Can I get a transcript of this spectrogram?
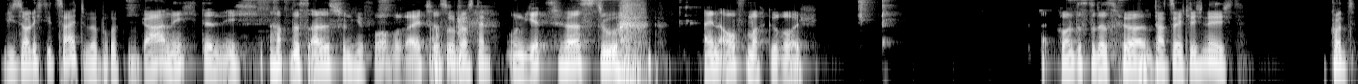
wie soll ich die Zeit überbrücken? Gar nicht, denn ich habe das alles schon hier vorbereitet. Achso, du hast dein. Und jetzt hörst du ein Aufmachgeräusch. Konntest du das hören? Tatsächlich nicht. Konnt,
